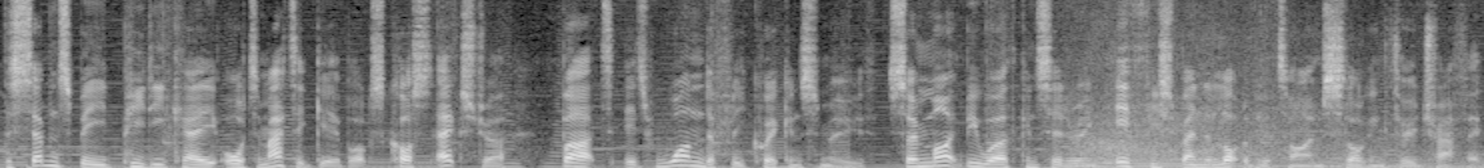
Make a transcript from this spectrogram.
The seven-speed PDK automatic gearbox costs extra, but it's wonderfully quick and smooth, so might be worth considering if you spend a lot of your time slogging through traffic.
